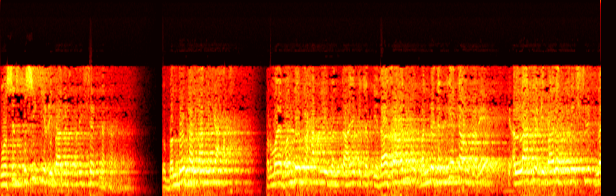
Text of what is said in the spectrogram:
کہ وہ صرف اسی کی عبادت کرے، شرک نہ کرے۔ تو بندوں کا اللہ نے کیا حق؟ فرمایا، بندوں کا حق یہ بنتا ہے کہ جب اضافہ بندے جب یہ کام کرے کہ اللہ کی عبادت کرے، شرک نہ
